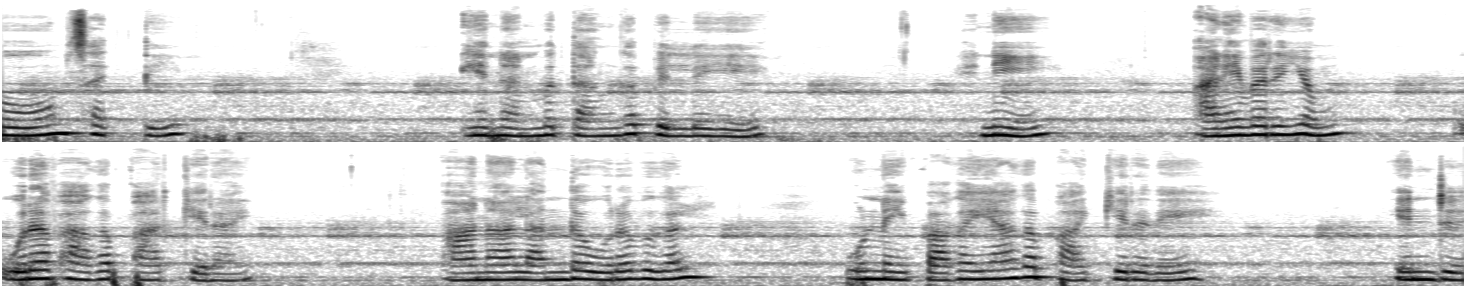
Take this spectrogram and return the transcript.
ஓம் சக்தி. என் அன்பு தங்க பிள்ளையே நீ அனைவரையும் உறவாக பார்க்கிறாய். ஆனால் அந்த உறவுகள் உன்னை பகையாக பார்க்கிறதே என்று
